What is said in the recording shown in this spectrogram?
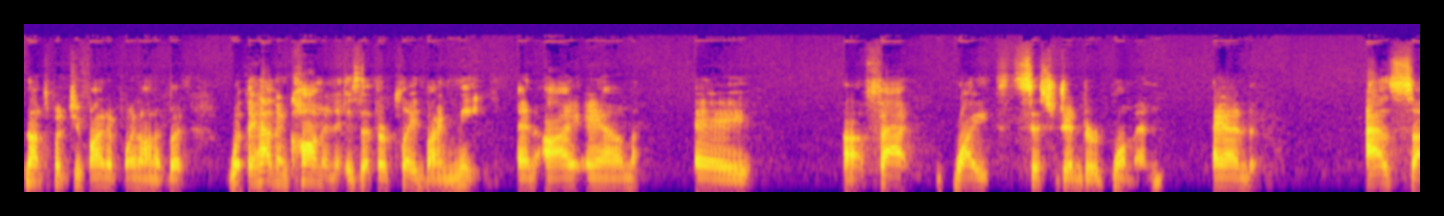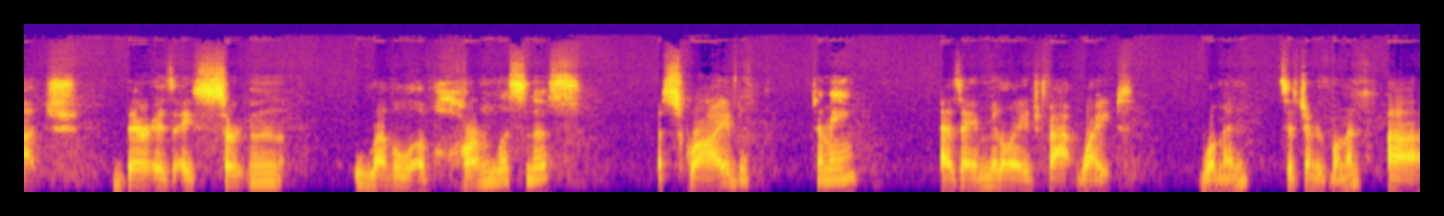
not to put too fine a point on it, but what they have in common is that they're played by me, and I am a uh, fat, white, cisgendered woman. And as such, there is a certain level of harmlessness ascribed to me as a middle aged, fat, white woman, cisgendered woman. Uh,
